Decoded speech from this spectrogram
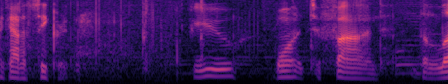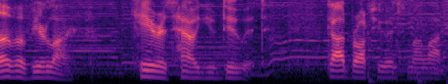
I got a secret. If you want to find the love of your life, here is how you do it. God brought you into my life.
